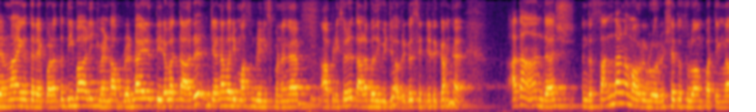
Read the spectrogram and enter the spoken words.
ஜனநாயக திரைப்படத்தை தீபாவளிக்கு வேண்டாம் ரெண்டாயிரத்தி இருபத்தாறு ஜனவரி மாதம் ரிலீஸ் பண்ணுங்க அப்படின்னு சொல்லி தளபதி விஜய் அவர்கள் செஞ்சுருக்காங்க. அதான் அந்த ஷ்- இந்த சந்தானம் அவர்கள் ஒரு விஷயத்த சொல்லுவாங்க பார்த்தீங்களா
